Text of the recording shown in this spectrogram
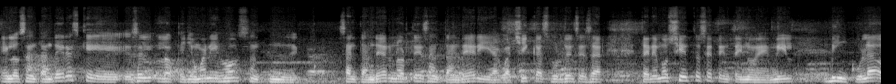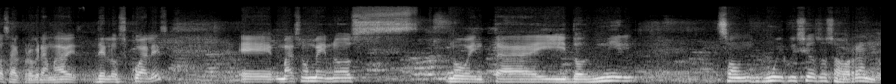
En los Santanderes, que es lo que yo manejo, Santander, norte de Santander y Aguachica, sur del Cesar, tenemos 179 mil vinculados al programa de los cuales eh, más o menos 92 mil son muy juiciosos ahorrando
